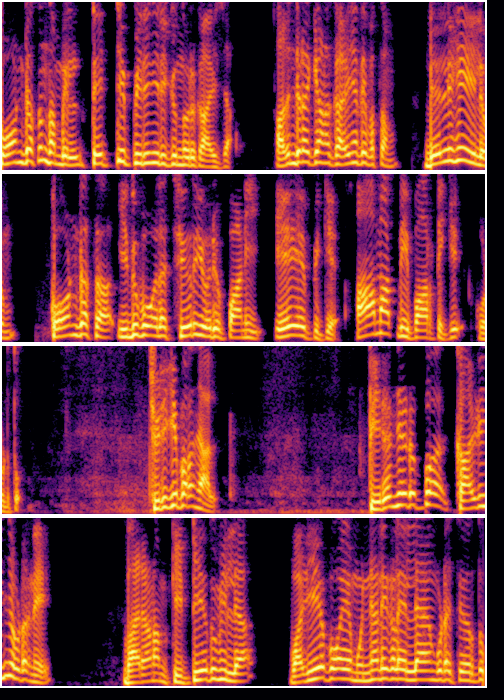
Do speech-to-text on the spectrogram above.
കോൺഗ്രസും തമ്മിൽ തെറ്റി പിരിഞ്ഞിരിക്കുന്ന ഒരു കാഴ്ച. അതിന്റെ ഇടയ്ക്കാണ് കഴിഞ്ഞ ദിവസം ഡൽഹിയിലും കോൺഗ്രസ് ഇതുപോലെ ചെറിയൊരു പണി എ എ പിക്ക് ആം ആദ്മി പാർട്ടിക്ക് കൊടുത്തു. ചുരുക്കി പറഞ്ഞാൽ തിരഞ്ഞെടുപ്പ് കഴിഞ്ഞ ഉടനെ ഭരണം കിട്ടിയതുമില്ല. വഴിയെ പോയ മുന്നണികളെല്ലാം കൂടെ ചേർത്ത്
